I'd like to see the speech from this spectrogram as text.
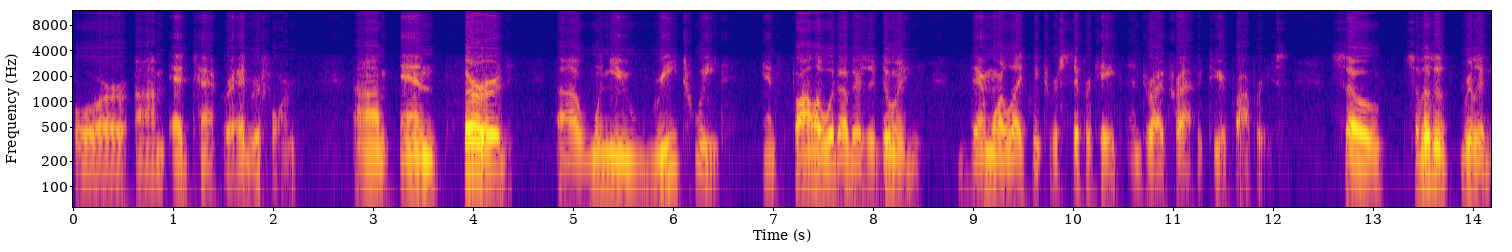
or um, EdTech or EdReform. Um, and third, uh, when you retweet and follow what others are doing, they're more likely to reciprocate and drive traffic to your properties. So, so those are really,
